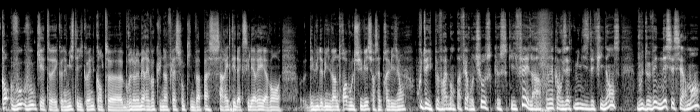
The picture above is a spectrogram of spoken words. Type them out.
quand vous, vous qui êtes économiste, Elie Cohen, quand euh, Bruno Le Maire évoque une inflation qui ne va pas s'arrêter d'accélérer avant euh, début 2023, vous le suivez sur cette prévision? Écoutez, il peut vraiment pas faire autre chose que ce qu'il fait là. Quand vous êtes ministre des Finances, vous devez nécessairement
